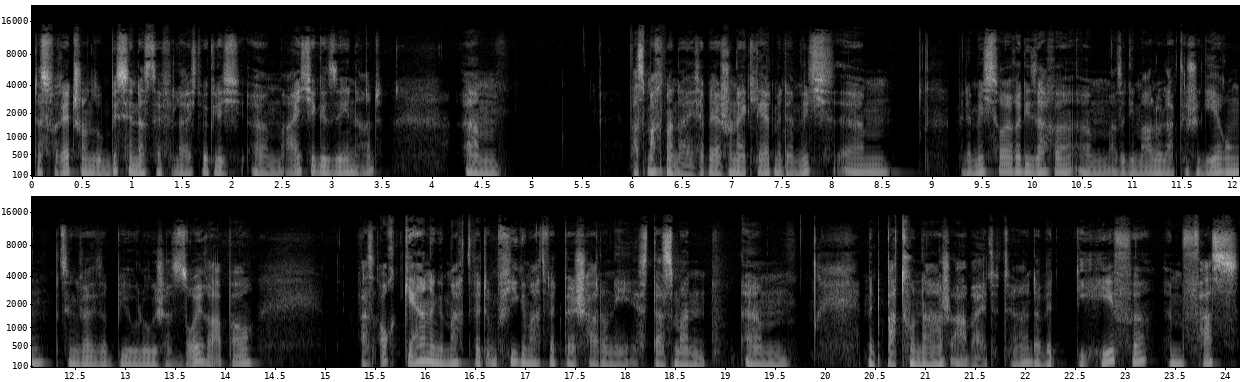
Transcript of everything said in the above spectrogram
Das verrät schon so ein bisschen, dass der vielleicht wirklich ähm, Eiche gesehen hat. Ähm, was macht man da? Ich habe ja schon erklärt mit der Milch, ähm, mit der Milchsäure die Sache, ähm, also die malolaktische Gärung bzw. biologischer Säureabbau. Was auch gerne gemacht wird und viel gemacht wird bei Chardonnay, ist, dass man ähm, mit Batonnage arbeitet. Ja? Da wird die Hefe im Fass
